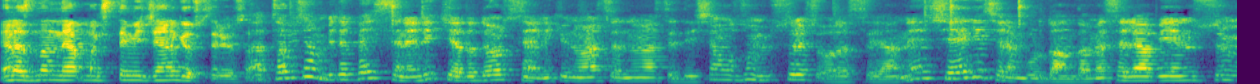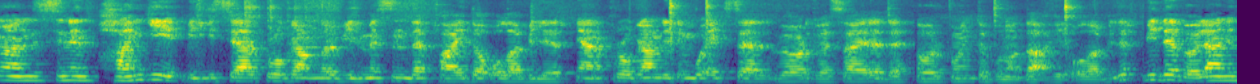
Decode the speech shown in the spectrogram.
en azından ne yapmak istemeyeceğini gösteriyor sana. Ya, tabii canım bir de 5 senelik ya da 4 senelik üniversite üniversite değişen uzun bir süreç orası yani. Şeye geçelim buradan da. Mesela bir endüstri mühendisinin hangi bilgisayar programları bilmesinde fayda olabilir? Yani program dediğim bu Excel, Word vesaire de PowerPoint de buna dahil olabilir. Bir de böyle hani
